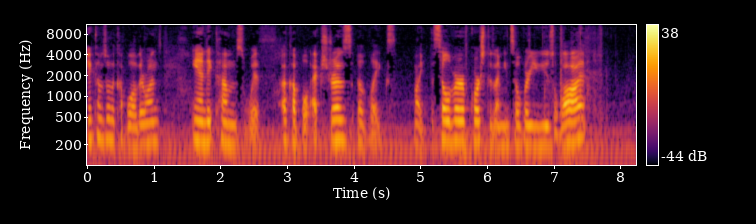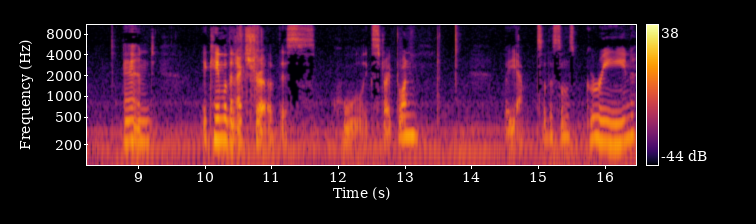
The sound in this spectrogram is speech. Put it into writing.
It comes with a couple other ones, and it comes with a couple extras of like like the silver, of course, because I mean silver you use a lot. And it came with an extra of this cool like striped one. But yeah, so this one's green.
